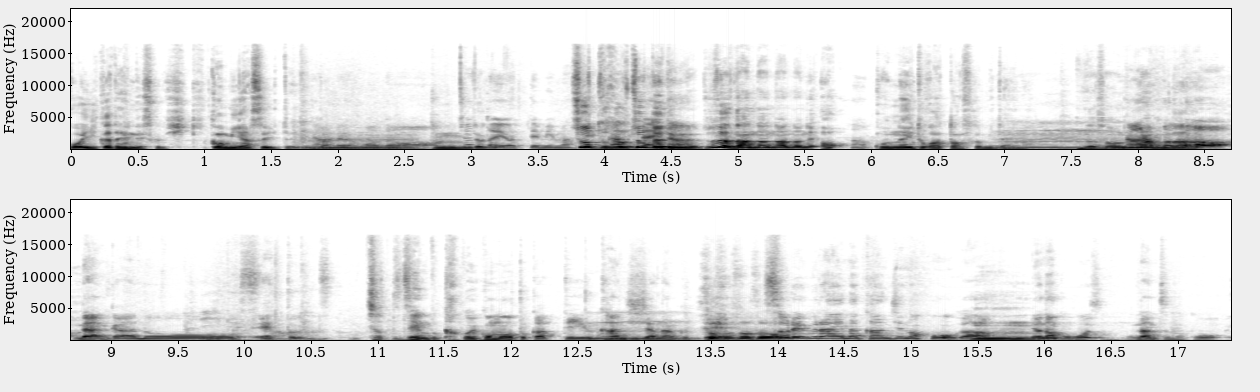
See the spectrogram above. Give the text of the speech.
こう言い方変ですけど引き込みやすいというか。なるほど、うん。ちょっと寄ってみまちせんか？ょっとちょっとやってみみる。そしたらだんだんだんだんねああこんないいとこあったんですか？みたいな。そんなんが。なんかあのーえっとちょっと全部囲い込もうとかっていう感じじゃなくてうん。それぐらいな感じの方が、うん。いやなんかこうなんつうのこう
